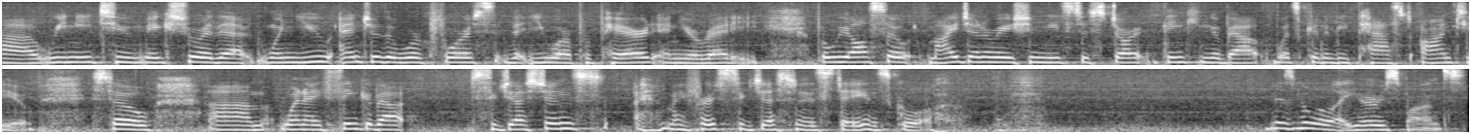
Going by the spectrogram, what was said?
Uh, we need to make sure that when you enter the workforce that you are prepared and you're ready. But we also, my generation needs to start thinking about what's going to be passed on to you. So um, when I think about suggestions, my first suggestion is stay in school. Ms. Maloy, your response.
